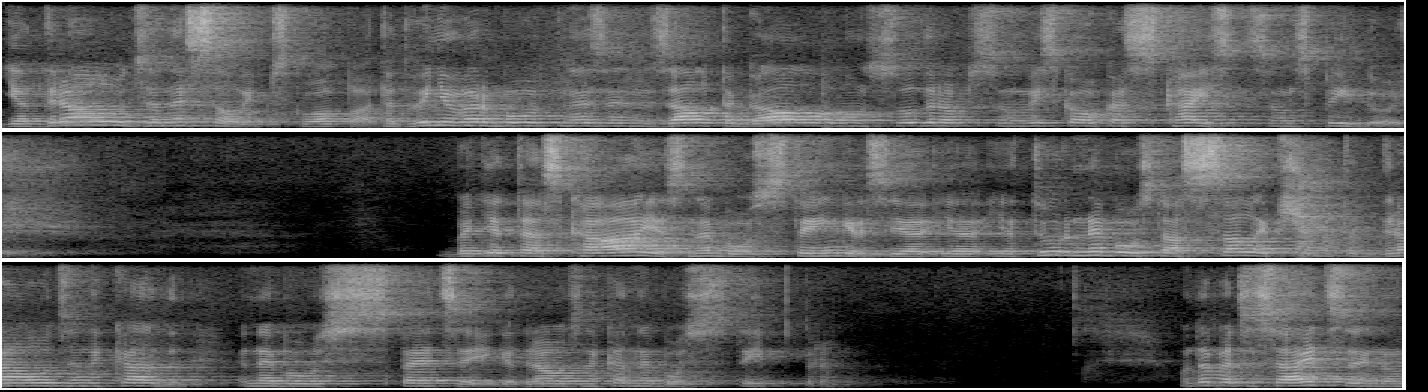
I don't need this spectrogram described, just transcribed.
Ja draudzene nesalips kopā, tad viņa var būt, nezinu, zelta galva un sudrabs un viss kaut kas skaists un spīdošs. Bet, ja tās kājas nebūs stingras, ja, ja, ja tur nebūs tā salipšana, tad draudzene nekad nebūs spēcīga, draudzene nekad nebūs stipra. Un tāpēc es aicinu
